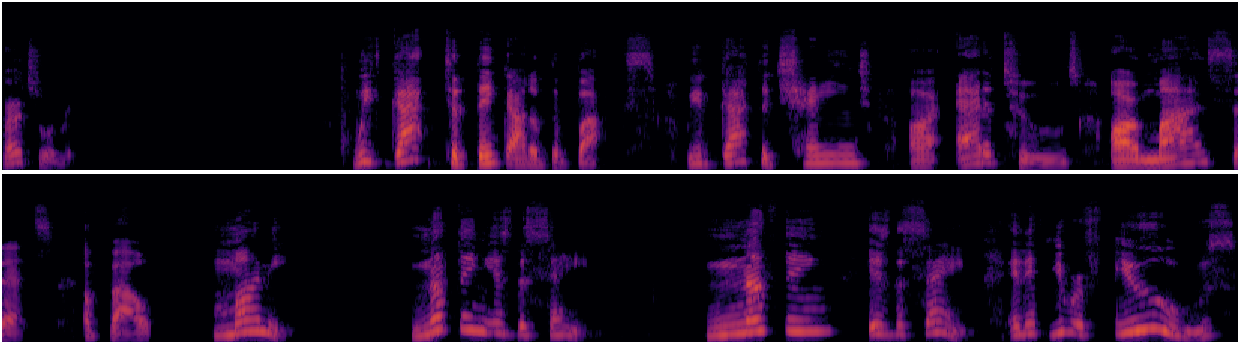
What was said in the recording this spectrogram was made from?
Virtually. We've got to think out of the box. We've got to change our attitudes, our mindsets about money. Nothing is the same. Nothing is the same. And if you refuse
